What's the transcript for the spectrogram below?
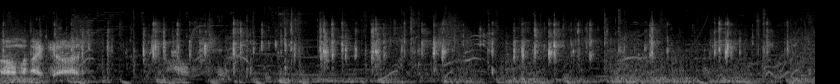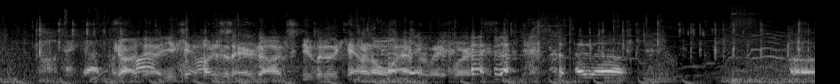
Oh my god. God you can't punish this air dodge. You literally can't. I don't know why I have to wait for it. I know. Oh.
